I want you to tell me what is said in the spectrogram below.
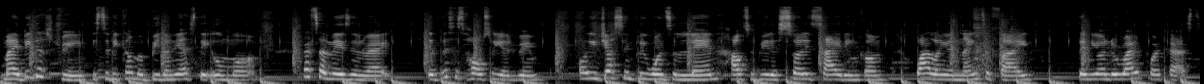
My biggest dream is to become a billionaire stay-at-home mom. That's amazing, right? If this is also your dream, or you just simply want to learn how to build a solid side income while on your 9 to 5, then you're on the right podcast,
